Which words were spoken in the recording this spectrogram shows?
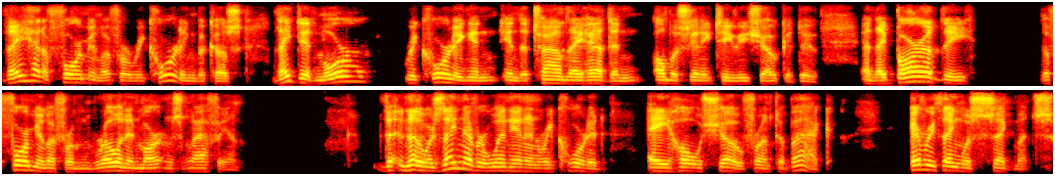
they had a formula for recording because they did more recording in in the time they had than almost any TV show could do, and they borrowed the the formula from Rowan and Martin's Laugh-In. In other words, they never went in and recorded a whole show front to back. Everything was segments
